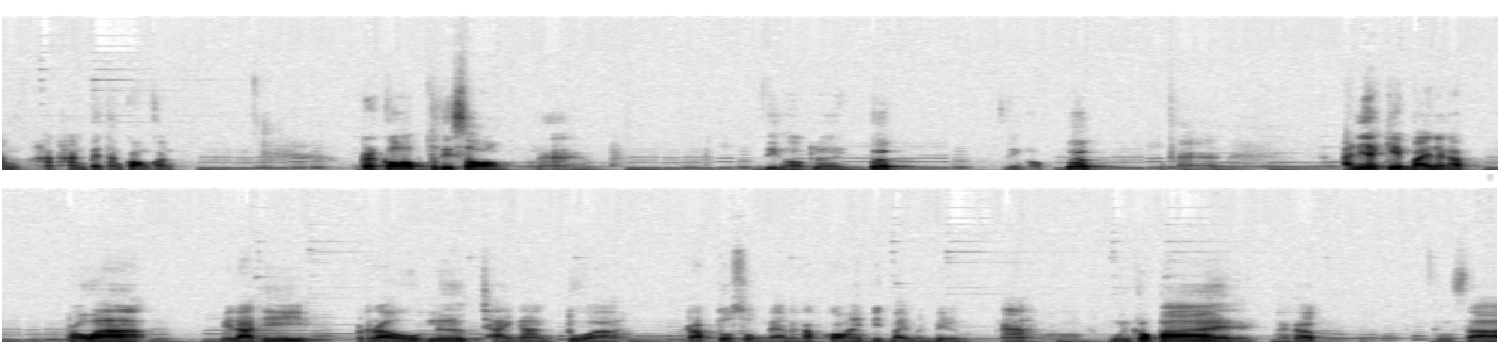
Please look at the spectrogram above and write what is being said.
หันหันหันไปทางกล้องก่อน ประกอบตัวที่สองนะดึงออกเลยปุ๊บดึงออกปุ๊บอันนี้เก็บไว้นะครับ เพราะว่าเวลาที่เราเลิกใช้งานตัว รับตัวส่งแล้วนะครับ ก็ให้ปิดไว้เหมือนเดิมนะหมุนเข้าไปนะครับหนึ่งเสา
